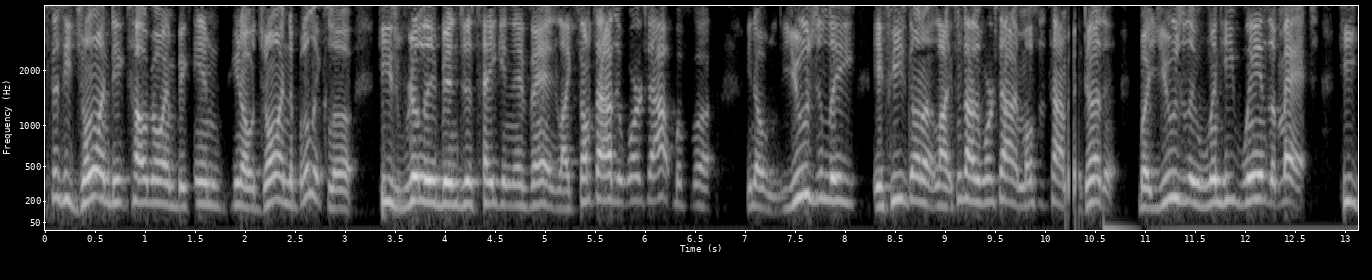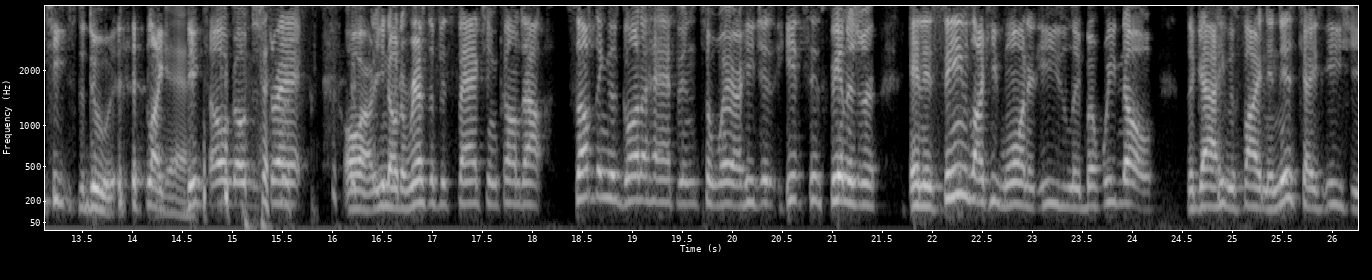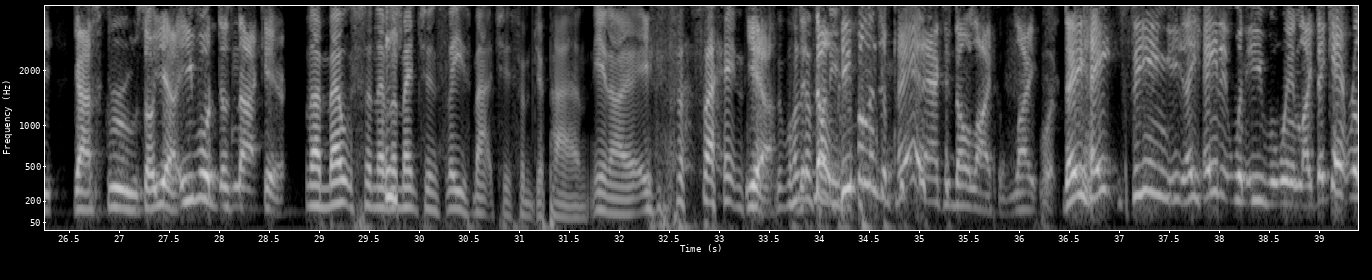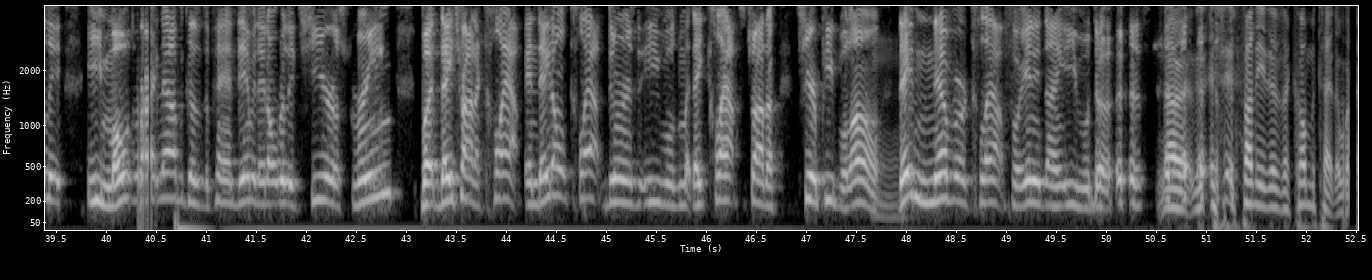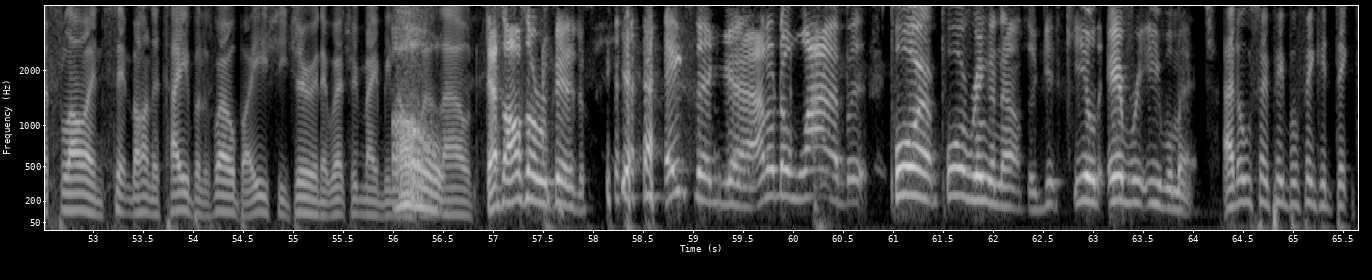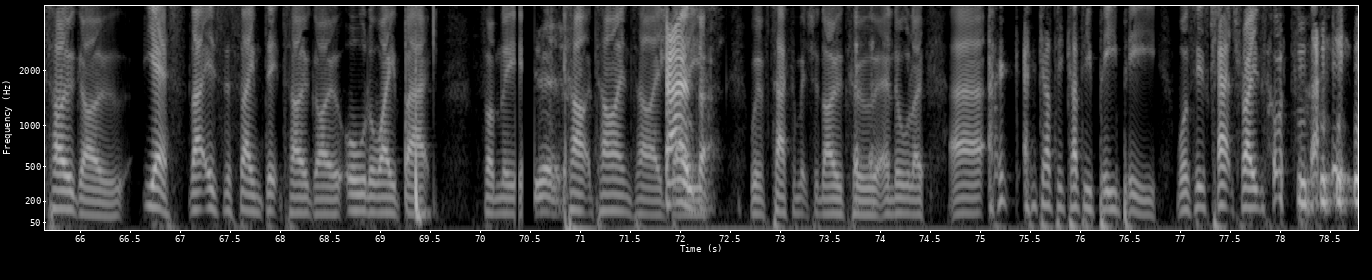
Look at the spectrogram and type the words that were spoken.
since he joined Dick Togo and, and you know joined the Bullet Club, he's really been just taking advantage. Like sometimes it works out, but for you know, usually if he's gonna like sometimes it works out and most of the time it doesn't. But usually when he wins a match, he cheats to do it. like yeah. Dick Togo distracts or you know, the rest of his faction comes out. Something is gonna happen to where he just hits his finisher and it seems like he won it easily, but we know the guy he was fighting in this case, Ishii, got screwed. So yeah, evil does not care. No, Meltzer never mentions these matches from Japan. You know, he's saying Yeah, One of the no, funniest- people in Japan actually don't like him. Like they hate seeing, they hate it when Evil win. Like they can't really emote right now because of the pandemic. They don't really cheer or scream, but they try to clap, and they don't clap during the Evil's. They clap to try to cheer people on. Mm. They never clap for anything Evil does. no. It's, it's funny. There's a commentator went flying sitting behind a table as well by Ishii during it, which actually made me laugh Oh. Out loud. That's also repetitive. Yeah. hates that guy. I don't know why, but poor poor ring announcer gets killed every Evil match. And also, people thinking Dick Togo. Yes, that is the same Dick Togo all the way back from the Yeah. Ka- Tyne-Tai Tyne-Tai. days with Taka Michinoku and all that. Uh, and Cutty Cutty PP was his catchphrase, I would say,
